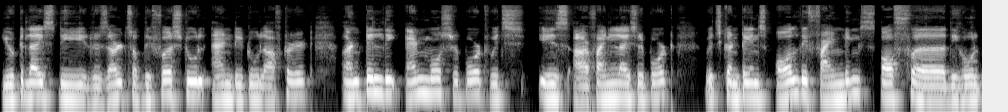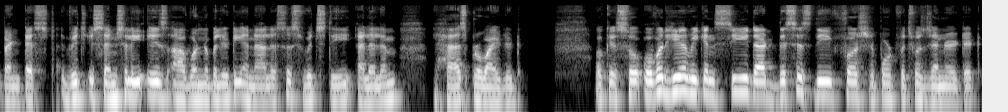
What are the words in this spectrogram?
utilized the results of the first tool and the tool after it until the endmost report, which is our finalized report, which contains all the findings of uh, the whole pen test, which essentially is our vulnerability analysis, which the LLM has provided. Okay, so over here we can see that this is the first report which was generated.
